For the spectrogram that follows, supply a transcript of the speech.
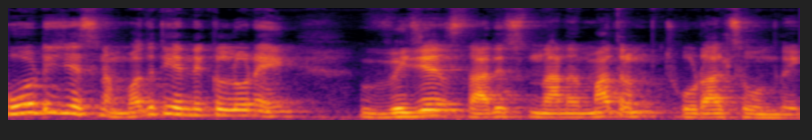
పోటీ చేసిన మొదటి ఎన్నికల్లోనే విజయం సాధిస్తుందా అన్నది మాత్రం చూడాల్సి ఉంది.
